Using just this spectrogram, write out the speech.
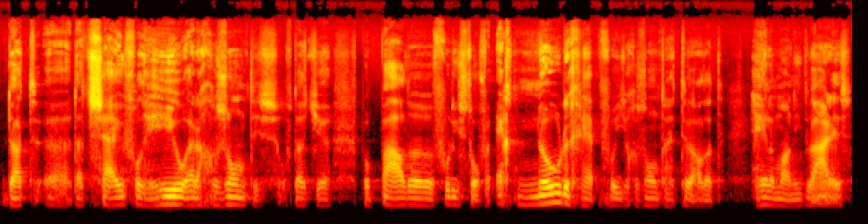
dat, uh, dat zuivel heel erg gezond is. Of dat je bepaalde voedingsstoffen echt nodig hebt voor je gezondheid, terwijl dat helemaal niet waar is.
